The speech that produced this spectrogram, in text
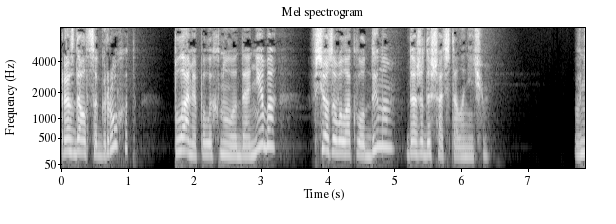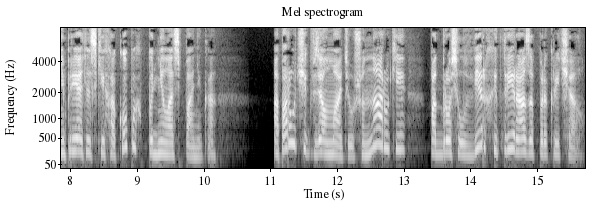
Раздался грохот, пламя полыхнуло до неба, все заволокло дымом, даже дышать стало нечем. В неприятельских окопах поднялась паника, а поручик взял Матюша на руки, подбросил вверх и три раза прокричал.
